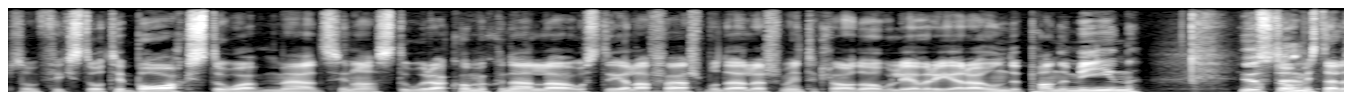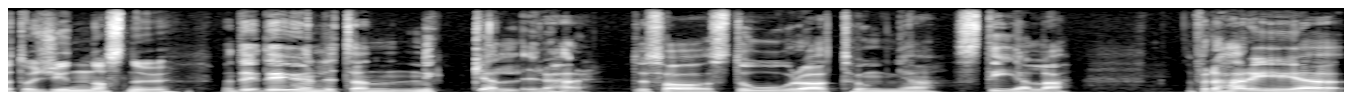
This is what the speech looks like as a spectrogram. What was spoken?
som fick stå tillbaks då med sina stora konventionella och stela affärsmodeller som inte klarade av att leverera under pandemin. Just att de det. istället då gynnas nu. Men det, det är ju en liten nyckel i det här. Du sa stora, tunga, stela. För det här är,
